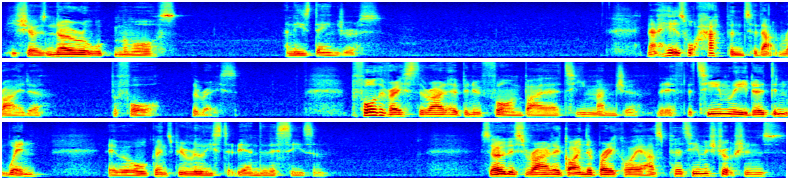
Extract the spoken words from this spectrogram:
he shows no remorse and he's dangerous. Now, here's what happened to that rider before the race. Before the race, the rider had been informed by their team manager that if the team leader didn't win, they were all going to be released at the end of this season. So, this rider got in the breakaway as per team instructions,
